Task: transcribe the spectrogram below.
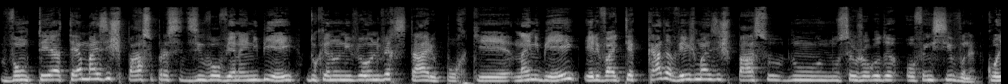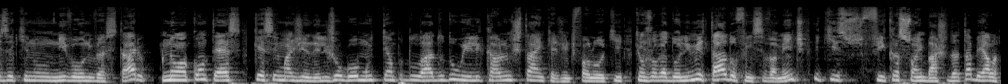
vão ter até mais espaço para se desenvolver na NBA do que no nível universitário, porque na NBA ele vai ter cada vez mais espaço no, no seu jogo ofensivo, né, coisa que no nível universitário não acontece, porque você imagina, ele jogou muito tempo do lado do Willie Kallenstein, que a gente falou aqui, que é um jogador limitado ofensivamente e que fica só embaixo da tabela.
